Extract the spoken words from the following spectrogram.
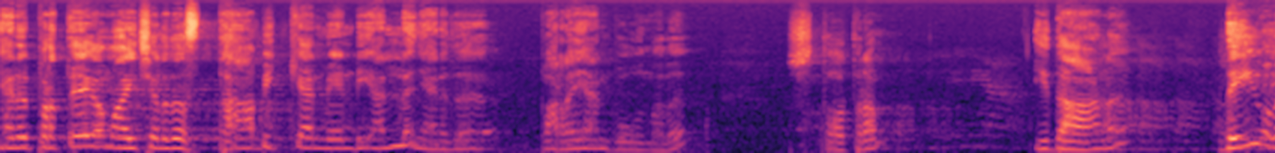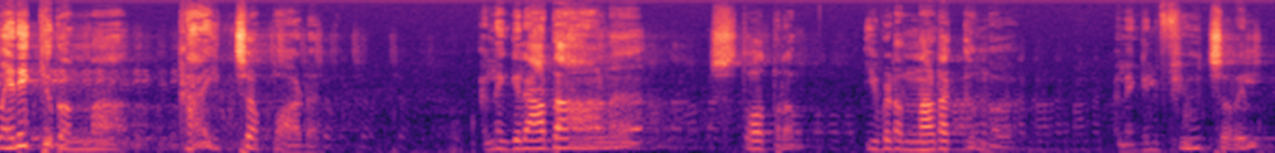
ഞാനത് പ്രത്യേകമായി ചിലത് സ്ഥാപിക്കാൻ വേണ്ടിയല്ല ഞാനിത് പറയാൻ പോകുന്നത്. സ്തോത്രം. ഇതാണ് ദൈവം എനിക്ക് തന്ന കാഴ്ചപ്പാട്. അല്ലെങ്കിൽ അതാണ് സ്തോത്രം ഇവിടെ നടക്കുന്നത്. അല്ലെങ്കിൽ ഫ്യൂച്ചറിൽ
